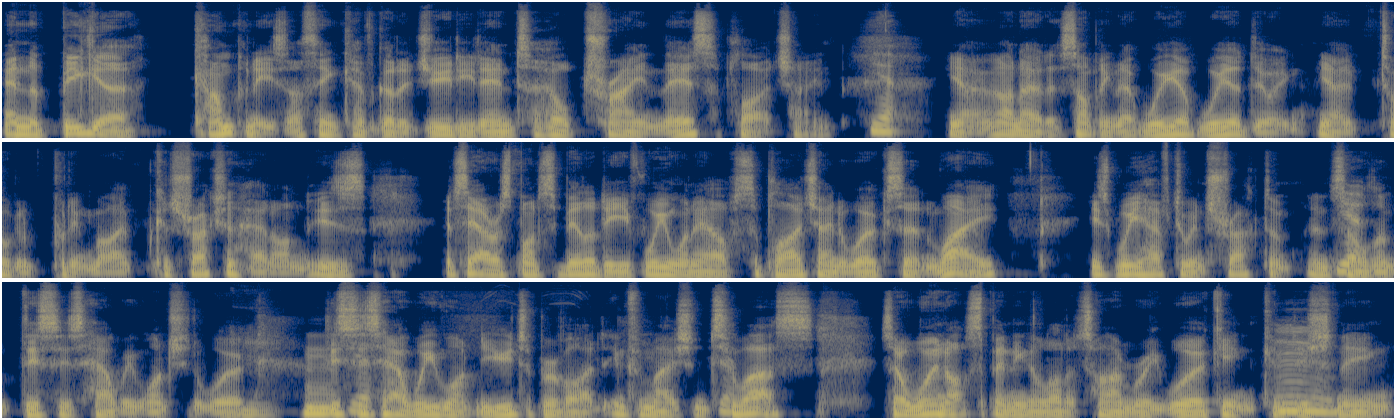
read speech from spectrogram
And the bigger companies, I think, have got a duty then to help train their supply chain. Yeah. You know, I know that's something that we are, we are doing, you know, talking, putting my construction hat on is it's our responsibility if we want our supply chain to work a certain way, is we have to instruct them and tell Yeah. them this is how we want you to work. Mm. This is how we want you to provide information to us. So we're not spending a lot of time reworking, conditioning,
